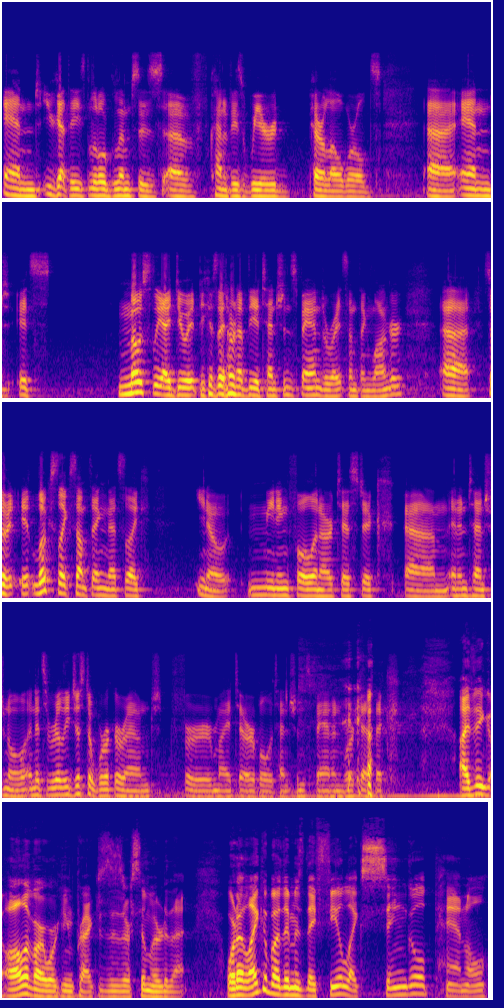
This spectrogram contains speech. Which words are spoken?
and you get these little glimpses of kind of these weird parallel worlds. Uh, and it's mostly I do it because I don't have the attention span to write something longer. Uh, so it, it looks like something that's like, you know, meaningful and artistic um, and intentional, and it's really just a workaround for my terrible attention span and work ethic. I think all of our working practices are similar to that. What I like about them is they feel like single panel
